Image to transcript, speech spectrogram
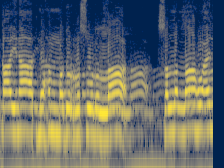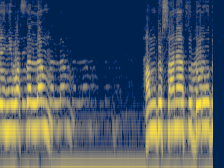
کائنات محمد الرسول اللہ صلی اللہ علیہ وسلم۔ حمد سنت درود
